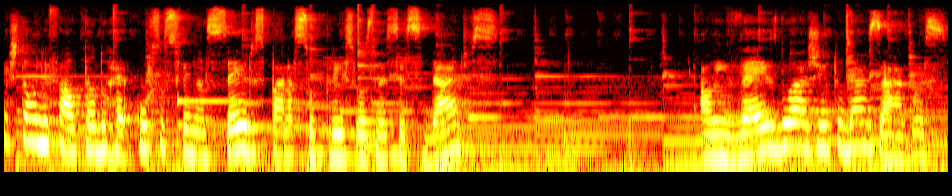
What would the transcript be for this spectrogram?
Estão lhe faltando recursos financeiros para suprir suas necessidades? Ao invés do agito das águas,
